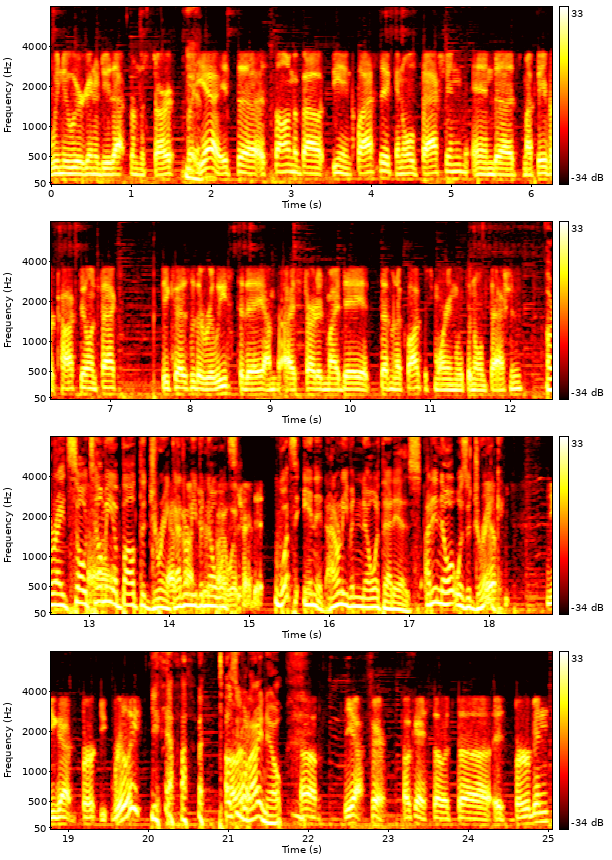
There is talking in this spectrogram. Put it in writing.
we knew we were going to do that from the start. But Yeah. yeah, it's a, a song about being classic and old fashioned, and uh, it's my favorite cocktail. In fact, because of the release today, I'm, I started my day at seven o'clock this morning with an old fashioned. All right, so tell me about the drink. I don't even know what's wish I did. what's in it. I don't even know what that is. I didn't know it was a drink. Yep. You got Bert? Really? Yeah, tells All you what. I know. Uh, yeah, fair. Okay, so it's uh, it's bourbon,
